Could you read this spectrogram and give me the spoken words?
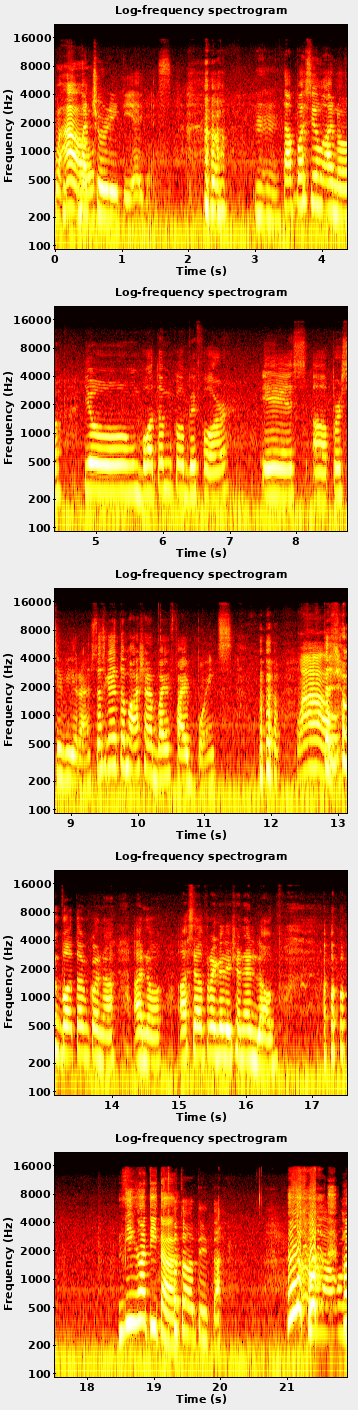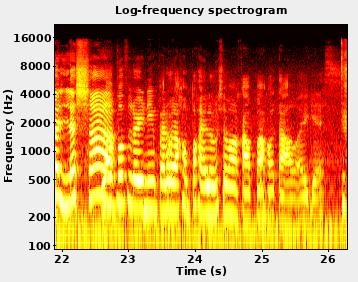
Wow! Maturity, I guess. Mm-mm. Tapos, yung ano, yung bottom ko before is uh, perseverance. Tapos, ngayon, tumaas siya by 5 points. Wow! Tapos, yung bottom ko na, ano, uh, self-regulation and love. Hindi nga, tita. Totoo, tita. wala akong Hala siya! love of learning, pero wala akong pakialam sa mga kapwa ko tao, I guess.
